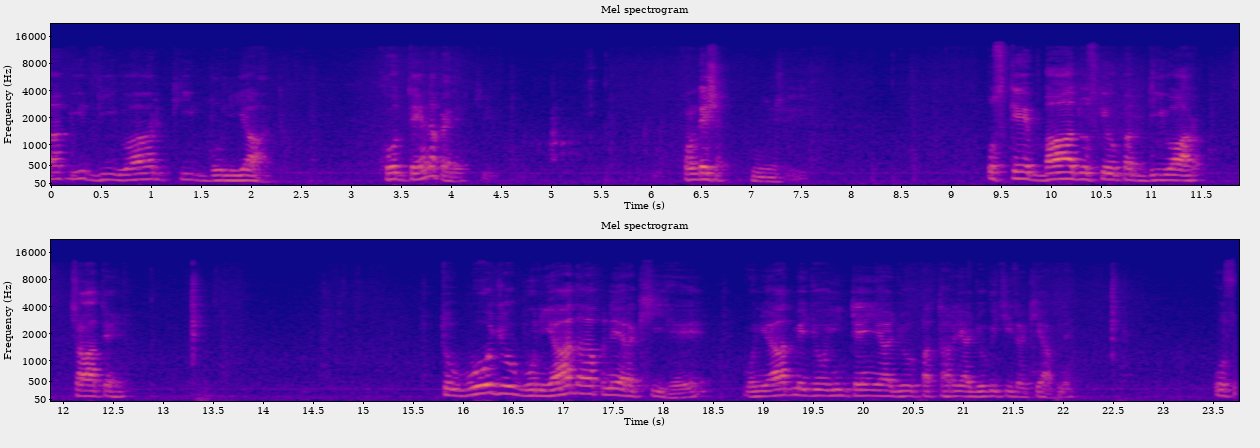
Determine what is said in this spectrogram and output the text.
आप ये दीवार की बुनियाद खोदते हैं ना पहले? फाउंडेशन उसके बाद उसके ऊपर दीवार चढ़ाते हैं। तो वो जो बुनियाद आपने रखी है बुनियाद में जो ईंटें या जो पत्थर या जो भी चीज़ रखी आपने उस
